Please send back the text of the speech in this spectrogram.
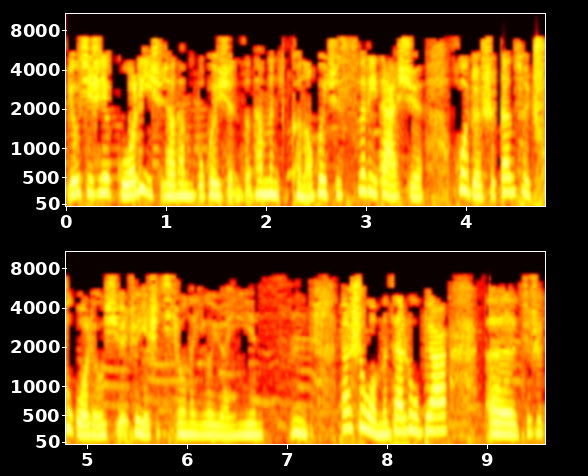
尤其是些国立学校，他们不会选择，他们可能会去私立大学，或者是干脆出国留学，这也是其中的一个原因。嗯，当时我们在路边，呃，就是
